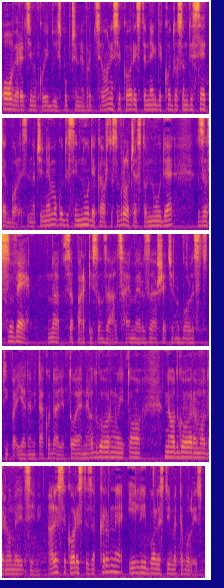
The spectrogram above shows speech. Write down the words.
Ove recimo koje idu iz pupčane vrpce, one se koriste negde kod 80 bolesti. Znači ne mogu da se nude kao što se vrlo često nude za sve na, za Parkinson, za Alzheimer, za šećernu bolest tipa 1 i tako dalje. To je neodgovorno i to ne odgovara modernoj medicini. Ali se koriste za krvne ili bolesti metabolizma.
